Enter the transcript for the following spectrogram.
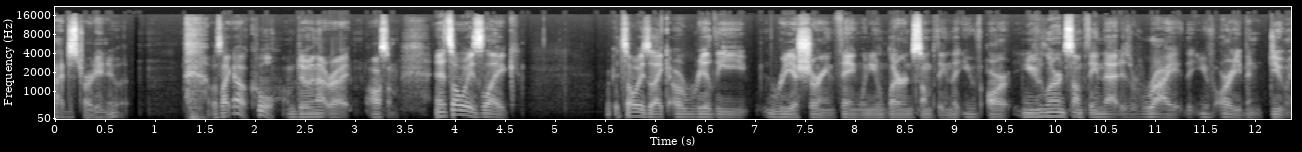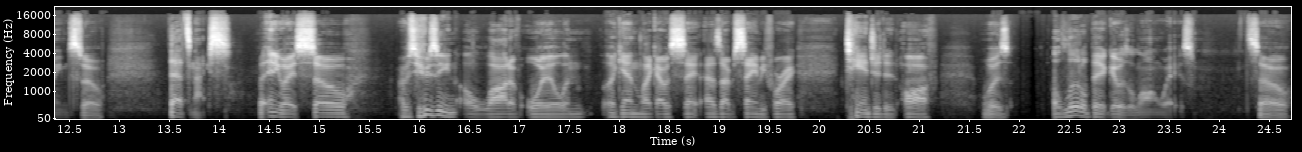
i just already knew it. I was like oh cool. I'm doing that right. Awesome. And it's always like it's always like a really reassuring thing when you learn something that you've ar- you learn something that is right that you've already been doing. So that's nice. But anyway, so I was using a lot of oil, and again, like I was say, as I was saying before, I tangented off was a little bit goes a long ways. So,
